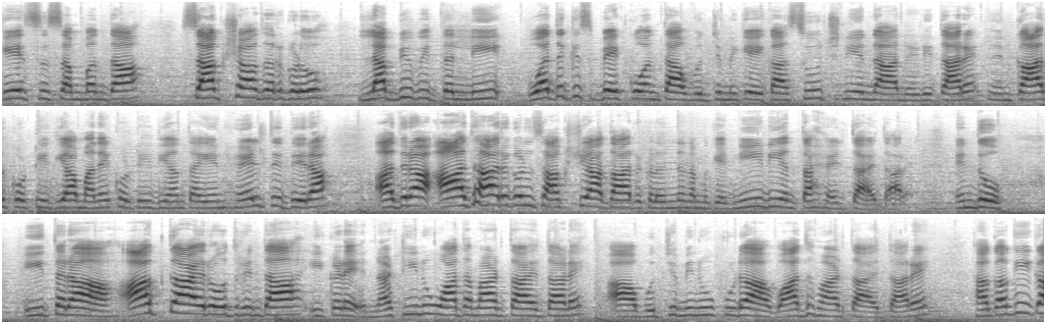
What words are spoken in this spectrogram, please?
ಕೇಸ್ ಸಂಬಂಧ ಸಾಕ್ಷ್ಯಾಧಾರಗಳು ಲಭ್ಯವಿದ್ದಲ್ಲಿ ಒದಗಿಸಬೇಕು ಅಂತ ಉದ್ಯಮಿಗೆ ಈಗ ಸೂಚನೆಯನ್ನ ನೀಡಿದ್ದಾರೆ. ನೀನು ಕಾರ್ ಕೊಟ್ಟಿದ್ಯಾ, ಮನೆ ಕೊಟ್ಟಿದ್ಯಾ ಅಂತ ಏನು ಹೇಳ್ತಿದ್ದೀರಾ? ಅದರ ಆಧಾರಗಳು ಸಾಕ್ಷಿ ಆಧಾರಗಳನ್ನು ನಮಗೆ ನೀಡಿ ಅಂತ ಹೇಳ್ತಾ ಇದ್ದಾರೆ. ಎಂದು ಈ ತರ ಆಗ್ತಾ ಇರೋದ್ರಿಂದ ಈ ಕಡೆ ನಟಿನೂ ವಾದ ಮಾಡ್ತಾ ಇದ್ದಾಳೆ, ಆ ಉದ್ಯಮಿನೂ ಕೂಡ ವಾದ ಮಾಡ್ತಾ ಇದ್ದಾರೆ. ಹಾಗಾಗಿ ಈಗ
